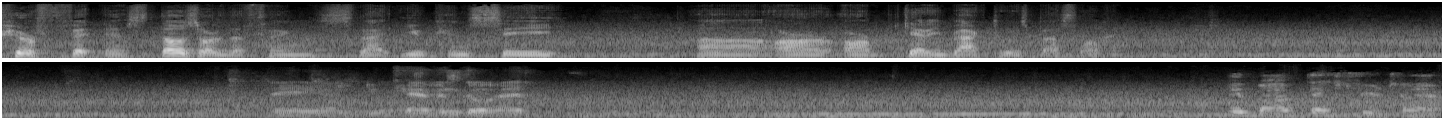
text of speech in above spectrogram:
pure fitness. Those are the things that you can see uh, are, are getting back to his best level. Thank you. Kevin, go ahead. Hey, Bob, thanks for your time.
